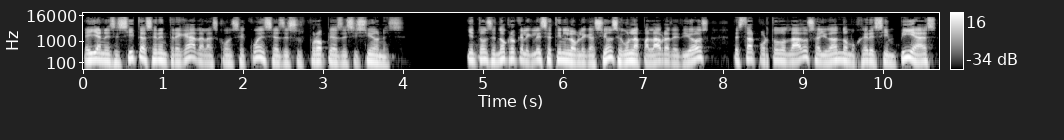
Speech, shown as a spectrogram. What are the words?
Ella necesita ser entregada a las consecuencias de sus propias decisiones. Y entonces no creo que la iglesia tiene la obligación, según la palabra de Dios, de estar por todos lados ayudando a mujeres impías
